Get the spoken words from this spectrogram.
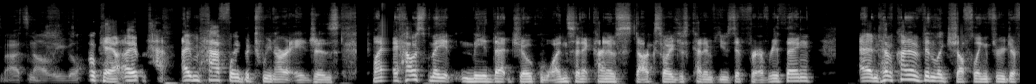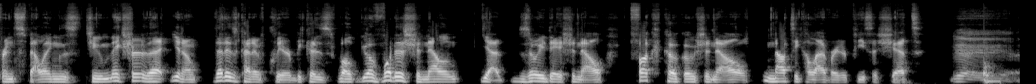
That's not legal. Okay, I'm ha- I'm halfway between our ages. My housemate made that joke once, and it kind of stuck, so I just kind of used it for everything. And have kind of been like shuffling through different spellings to make sure that you know that is kind of clear. Because well, you have what is Chanel? Yeah, Zooey Deschanel. Fuck Coco Chanel, Nazi collaborator piece of shit. Yeah, yeah, yeah.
